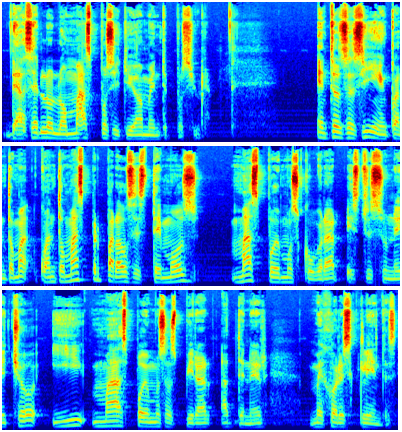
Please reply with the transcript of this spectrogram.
de, hacerlo lo más positivamente posible. Entonces sí, en cuanto más, cuanto más preparados estemos, más podemos cobrar, esto es un hecho, y más podemos aspirar a tener mejores clientes.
